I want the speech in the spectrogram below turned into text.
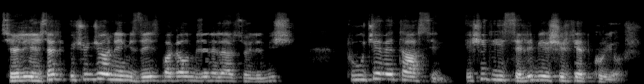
Sevgili gençler 3. örneğimizdeyiz. Bakalım bize neler söylemiş. Tuğçe ve Tahsin eşit hisseli bir şirket kuruyor.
